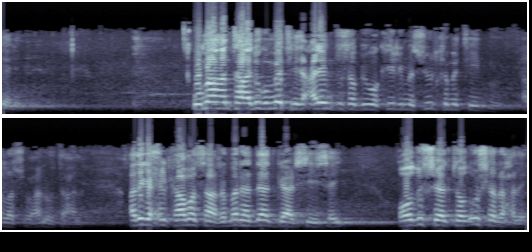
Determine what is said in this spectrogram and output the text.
yeelin wamaa anta adigu ma tihid calayhim dusha biwakiili mas'uulka ma tihid buu allah subxaana wa tacaala adiga xilkaama saara mar haddaad gaadhsiisay ood u sheegtood u sharaxday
